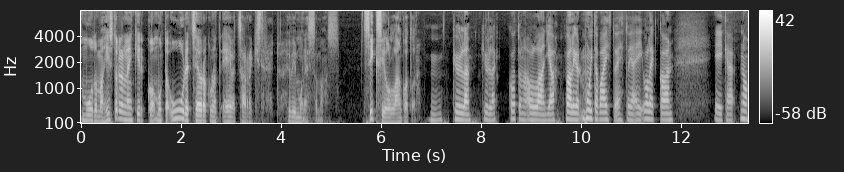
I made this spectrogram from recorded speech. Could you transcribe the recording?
muutama historiallinen kirkko, mutta uudet seurakunnat eivät saa rekisteröityä hyvin monessa maassa. Siksi ollaan kotona. Hmm, kyllä, kyllä. Kotona ollaan ja paljon muita vaihtoehtoja ei olekaan. Eikä, no,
